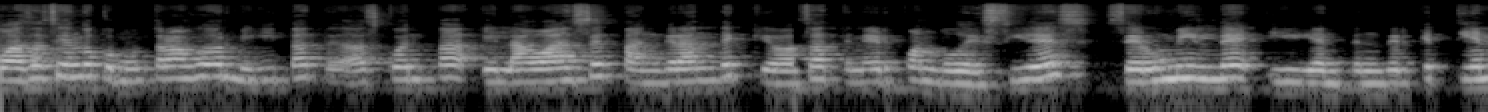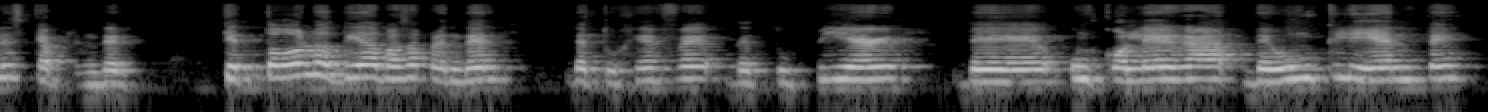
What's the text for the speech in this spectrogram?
vas haciendo como un trabajo de hormiguita, te das cuenta el avance tan grande que vas a tener cuando decides ser humilde y entender que tienes que aprender, que todos los días vas a aprender de tu jefe, de tu peer, de un colega, de un cliente.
